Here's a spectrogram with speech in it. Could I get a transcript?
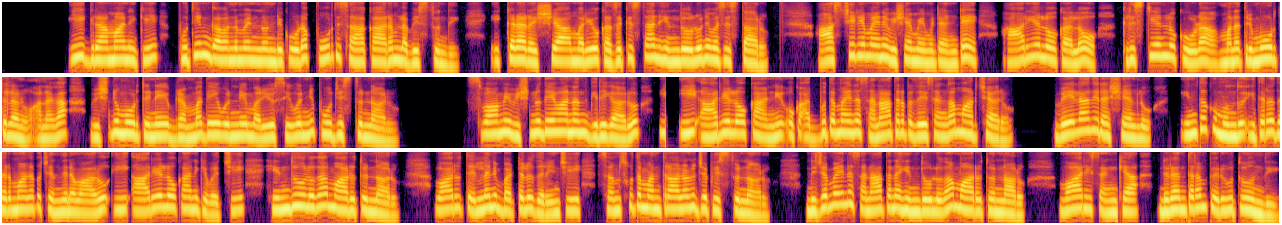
ఈ గ్రామానికి పుతిన్ గవర్నమెంట్ నుండి కూడా పూర్తి సహకారం లభిస్తుంది. ఇక్కడ రష్యా మరియు కజకిస్తాన్ హిందువులు నివసిస్తారు. ఆశ్చర్యమైన విషయం ఏమిటంటే ఆర్యలోకలో క్రిస్టియన్లు కూడా మన త్రిమూర్తులను అనగా విష్ణుమూర్తిని బ్రహ్మదేవుణ్ణి మరియు శివుణ్ణి పూజిస్తున్నారు. స్వామి విష్ణుదేవానంద్ గిరి గారు ఈ- ఈ ఆర్యలోకాన్ని ఒక అద్భుతమైన సనాతన ప్రదేశంగా మార్చారు. వేలాది రష్యన్లు ఇంతకు ముందు ఇతర ధర్మాలకు చెందినవారు ఈ ఆర్యలోకానికి వచ్చి హిందువులుగా మారుతున్నారు. వారు తెల్లని బట్టలు ధరించి సంస్కృత మంత్రాలను జపిస్తున్నారు. నిజమైన సనాతన హిందువులుగా మారుతున్నారు. వారి సంఖ్య నిరంతరం పెరుగుతుంది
